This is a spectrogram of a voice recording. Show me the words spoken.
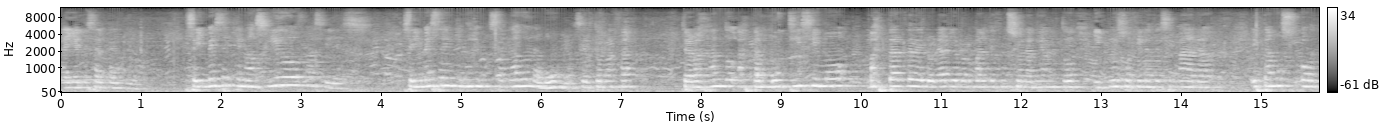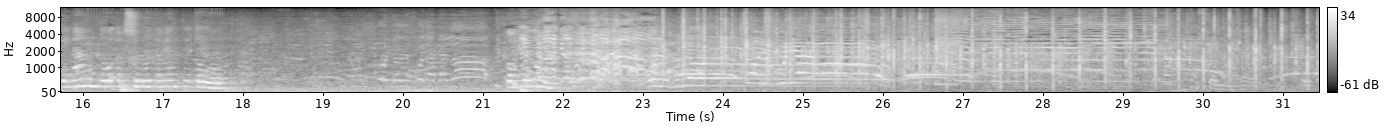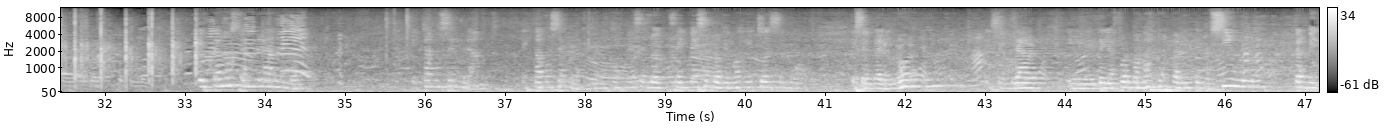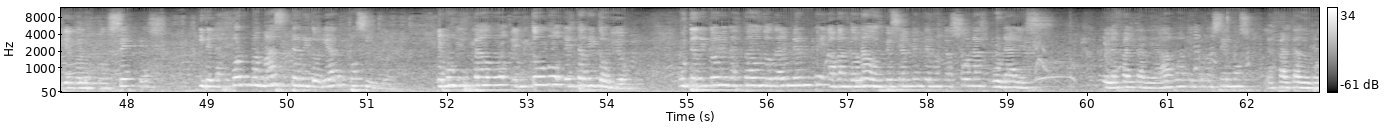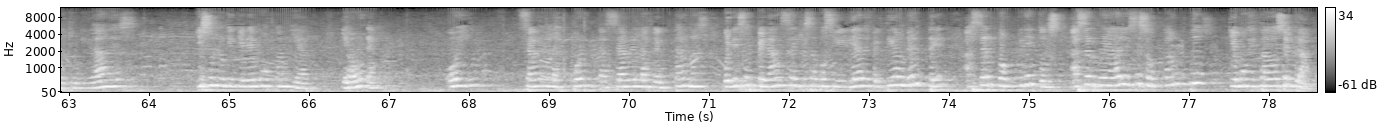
ahí en esa alcaldía. Seis meses que no han sido fáciles. Seis meses en que nos hemos sacado la mugre, ¿cierto, Rafa? Trabajando hasta muchísimo más tarde del horario normal de funcionamiento, incluso fines de semana. Estamos ordenando absolutamente todo. Completamente. Estamos sembrando. Estamos sembrando. Estamos sembrando. En estos meses, lo- seis meses lo que hemos hecho es sembrar. Es sembrar en orden, es sembrar eh, de la forma más transparente posible, transmitiendo los conceptos y de la forma más territorial posible. Hemos estado en todo el territorio, un territorio que ha estado totalmente abandonado, especialmente en nuestras zonas rurales, con la falta de agua que conocemos, la falta de oportunidades, y eso es lo que queremos cambiar. Y ahora, hoy, se abren las puertas, se abren las ventanas con esa esperanza y esa posibilidad de efectivamente hacer concretos, hacer reales esos cambios que hemos estado sembrando.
